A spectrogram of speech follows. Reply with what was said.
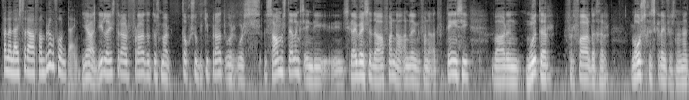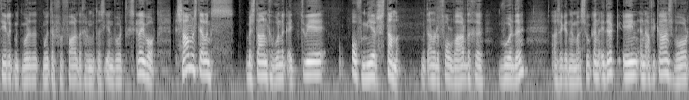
van 'n luisteraar van Bloemfontein. Ja, die luisteraar vra dat ons maar tog so 'n bietjie praat oor oor samestellings en die, die skryfwyse daarvan na aanleiding van 'n advertensie waarin motorvervaardiger losgeskryf is. Nou natuurlik moet motor, motorvervaardiger moet as een woord geskryf word. Samestellings bestaan gewoonlik uit twee of meer stamme, met ander woorde volwaardige woorde as ek dit nou maar so kan uitdruk en in Afrikaans word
